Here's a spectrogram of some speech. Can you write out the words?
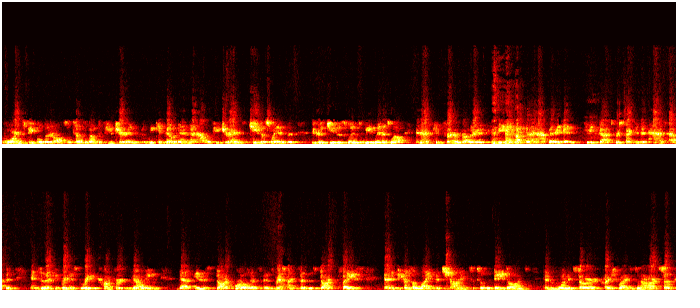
warns people, but it also tells about the future, and we can know then that how the future ends. Jesus wins, and because Jesus wins, we win as well, and that's confirmed, brother. It, it, it's going to happen. It, in God's perspective, it has happened, and so that can bring us great comfort knowing that in this dark world, as, as verse Yeah. 9 says, this dark place, that it becomes a light that shines until the day dawns and the morning star, Christ rises in our hearts. So,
